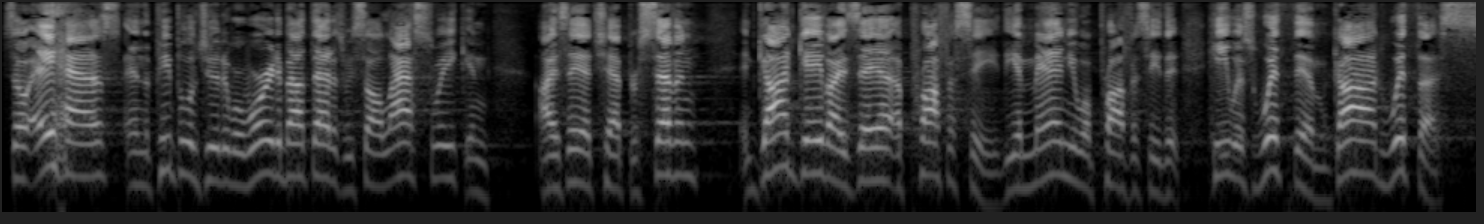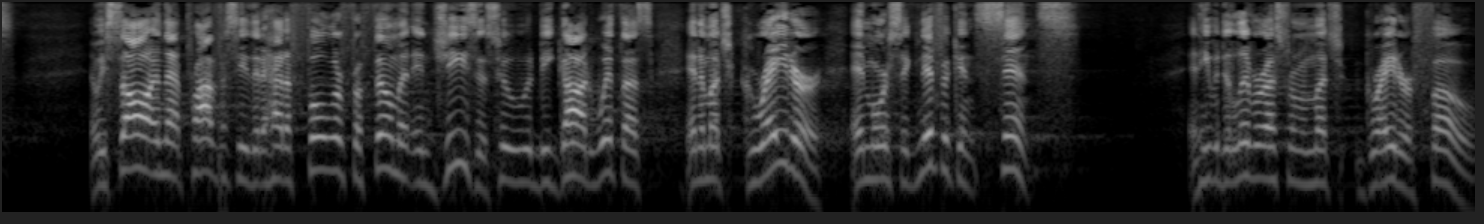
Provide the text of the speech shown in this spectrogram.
So Ahaz and the people of Judah were worried about that, as we saw last week in Isaiah chapter 7. And God gave Isaiah a prophecy, the Emmanuel prophecy, that he was with them, God with us. And we saw in that prophecy that it had a fuller fulfillment in Jesus, who would be God with us in a much greater and more significant sense. And he would deliver us from a much greater foe.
